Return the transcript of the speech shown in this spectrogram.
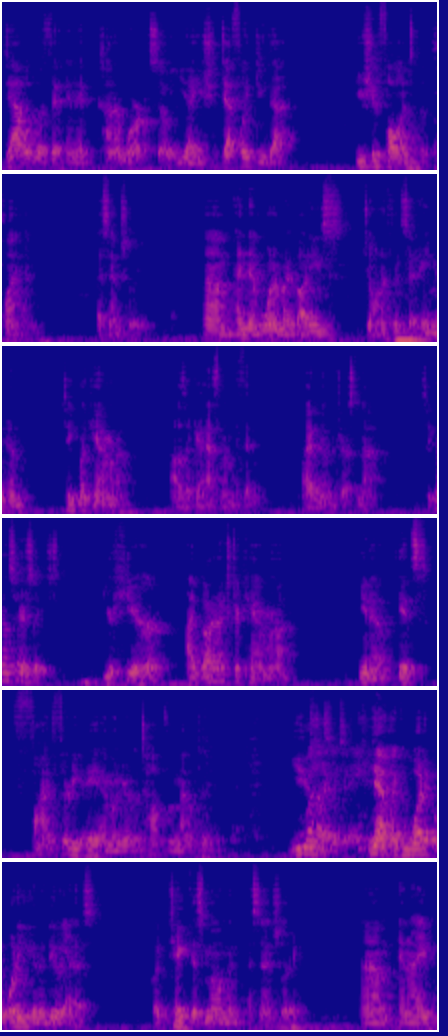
dabbled with it and it kind of worked. So, yeah, you should definitely do that. You should fall into the plan, essentially. Um, and then one of my buddies, Jonathan, said, Hey, man, take my camera. I was like, ah, that's not my thing. I have no interest in that. It's like, no, seriously, just, you're here. I've got an extra camera. You know, it's 5.30 a.m. when you're on the top of a mountain. use What else are it. Yeah, like what what are you gonna do with Yeah. this? Like take this moment essentially. Um, and I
